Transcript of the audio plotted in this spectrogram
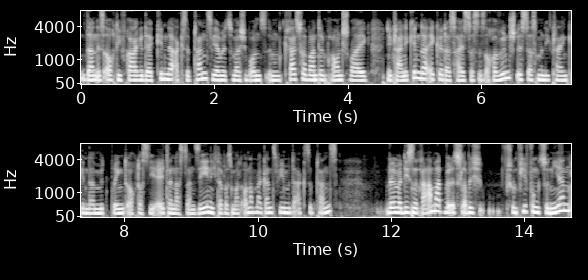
Dann ist auch die Frage der Kinderakzeptanz. Wir haben jetzt zum Beispiel bei uns im Kreisverband in Braunschweig eine kleine Kinderecke. Das heißt, dass es auch erwünscht ist, dass man die kleinen Kinder mitbringt, auch dass die Eltern das dann sehen. Ich glaube, das macht auch nochmal ganz viel mit der Akzeptanz wenn man diesen Rahmen hat, würde es, glaube ich, schon viel funktionieren.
